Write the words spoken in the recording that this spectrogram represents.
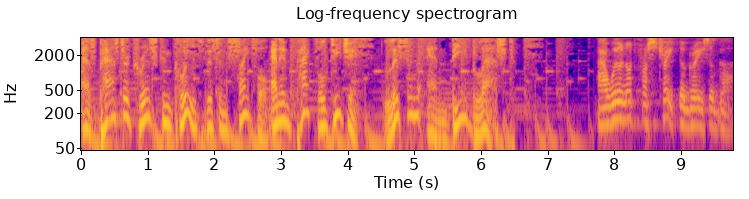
as Pastor Chris concludes this insightful and impactful teaching. Listen and be blessed. I will not frustrate the grace of God.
